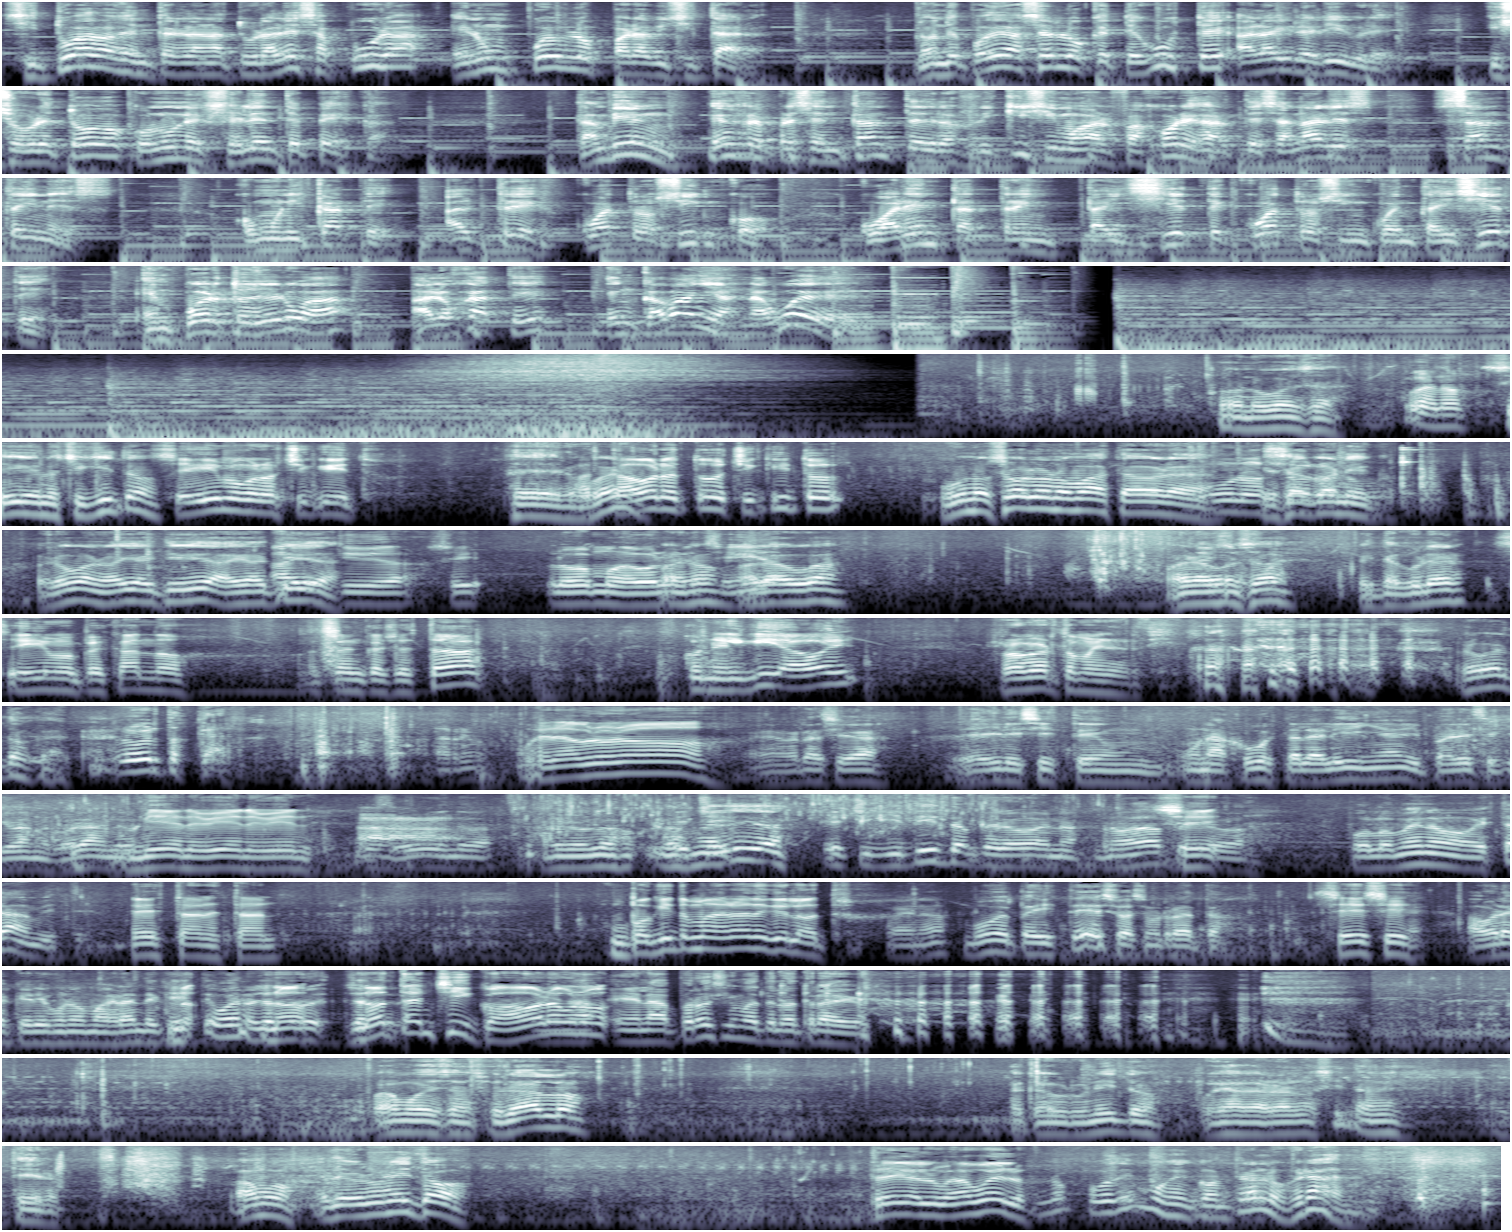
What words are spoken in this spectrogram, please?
situados entre la naturaleza pura en un pueblo para visitar, donde podés hacer lo que te guste al aire libre y sobre todo con una excelente pesca. También es representante de los riquísimos alfajores artesanales Santa Inés. Comunicate al 345 40 37 457 en Puerto Yeruá, alojate en Cabañas Nahuel. Bueno, Gonza, Bueno, ¿siguen los chiquitos? seguimos con los chiquitos. Pero Hasta bueno, ahora todos chiquitos. uno solo nomás hasta ahora Uno que solo Nico. Pero bueno, hay actividad, hay Hay actividad. actividad, sí. Lo vamos a devolver bueno, al agua. Bueno, Ahí se Gonza, espectacular. Seguimos pescando acá en Callastá. Con el guía hoy, Roberto Mainardi. Roberto Oscar. Roberto Oscar. Buena, Bruno. Bueno, gracias. De ahí le hiciste un, un ajuste a la línea y parece que va mejorando. Viene, viene, viene. Segundo. Bueno, los- las Es chi- medidas. Es chiquitito, pero bueno, no da, Sí. pero por lo menos están, ¿viste? Están, están. Un poquito más grande que el otro. Bueno, vos me pediste eso hace un rato. Sí, sí. Ahora querés uno más grande que No, este, bueno, ya no, te no te- tan chico, ahora en la- uno... en la próxima te lo traigo. Vamos a desanzularlo. Acá Brunito, voy a agarrarlo así también, entero. Vamos, el de Brunito. Traiga el abuelo. No podemos encontrar los grandes.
